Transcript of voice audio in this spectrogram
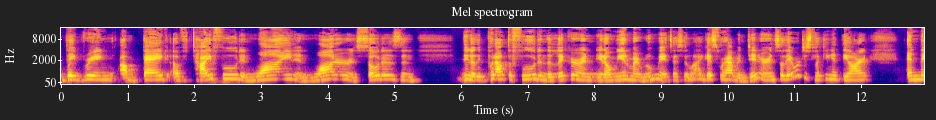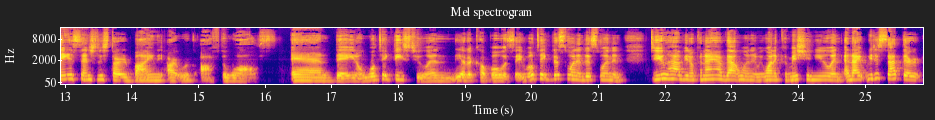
they bring a bag of Thai food and wine and water and sodas and you know they put out the food and the liquor and you know me and my roommates I said well I guess we're having dinner. And so they were just looking at the art and they essentially started buying the artwork off the walls. And they you know we'll take these two. And the other couple would say we'll take this one and this one and do you have you know can I have that one and we want to commission you? And and I we just sat there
